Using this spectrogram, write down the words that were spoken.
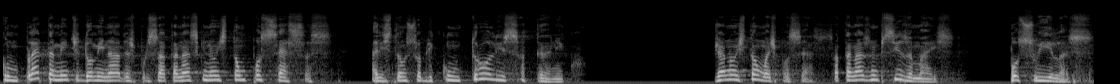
completamente dominadas por Satanás que não estão possessas. Elas estão sob controle satânico. Já não estão mais possessas. Satanás não precisa mais possuí-las.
